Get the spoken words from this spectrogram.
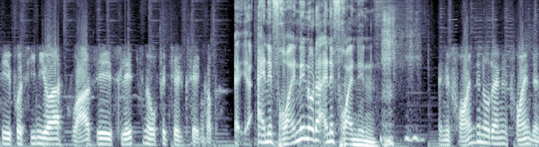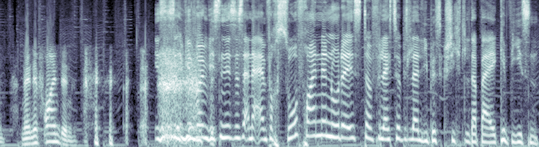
die ich vor sieben Jahren quasi das letzte Mal offiziell gesehen habe. Äh, Eine Freundin oder eine Freundin? Eine Freundin oder eine Freundin? Nein, eine Freundin. Ist es, wir wollen wissen, ist es eine einfach so Freundin oder ist da vielleicht so ein bisschen eine Liebesgeschichte dabel gewesen?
